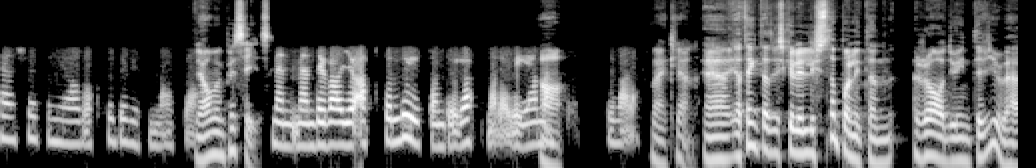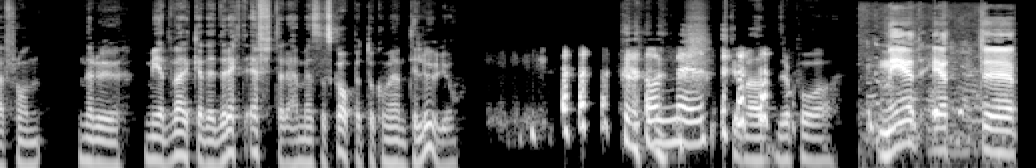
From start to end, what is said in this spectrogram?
Kanske som jag också blev utomlands. ja, men precis. Men, men det var ju absolut en dörröppnare, VM. Ja. Det var det. Verkligen. Eh, jag tänkte att vi skulle lyssna på en liten radiointervju här från när du medverkade direkt efter det här mästerskapet och kom hem till Luleå. Åh nej. Jag ska bara dra på. Med ett eh,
